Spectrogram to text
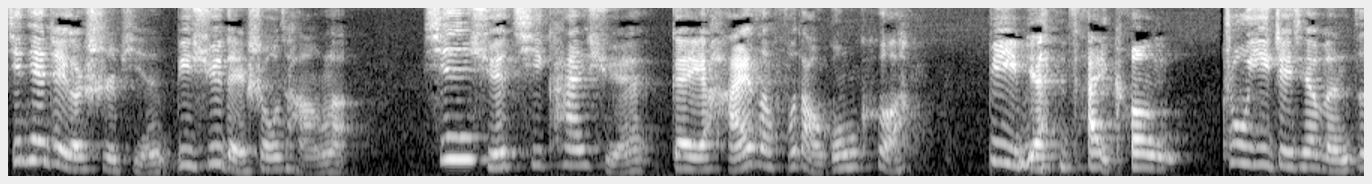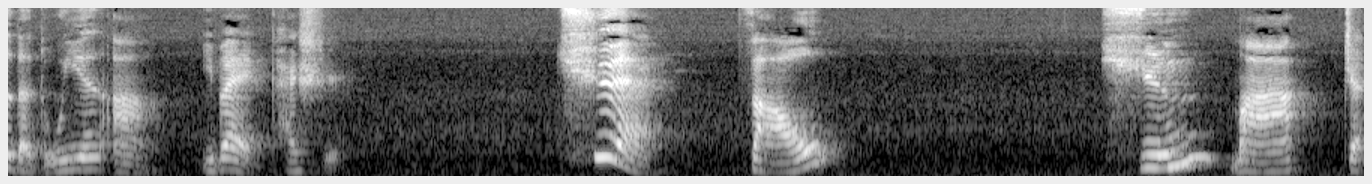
今天这个视频必须得收藏了。新学期开学，给孩子辅导功课，避免踩坑。注意这些文字的读音啊！预备开始。确凿荨麻疹，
